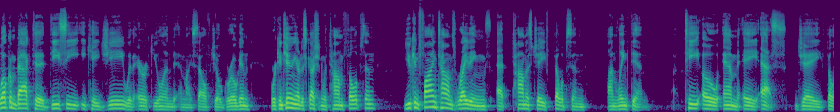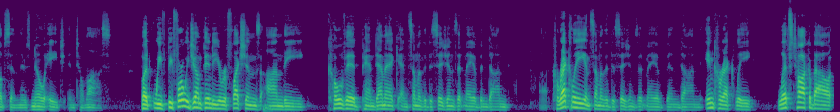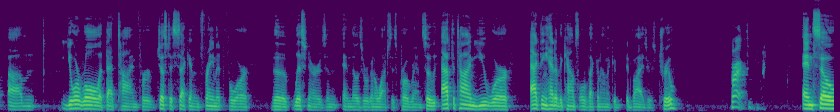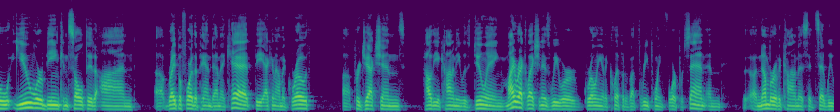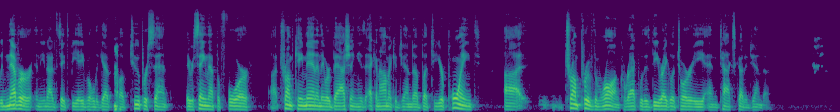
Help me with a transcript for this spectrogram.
Welcome back to DC EKG with Eric Ueland and myself, Joe Grogan. We're continuing our discussion with Tom Philipson. You can find Tom's writings at Tomas J. Philipson on LinkedIn. T O M A S J. Philipson. There's no H in Tomas. But we've before we jump into your reflections on the COVID pandemic and some of the decisions that may have been done uh, correctly and some of the decisions that may have been done incorrectly. Let's talk about um, your role at that time for just a second and frame it for the listeners and, and those who are going to watch this program. So, at the time, you were acting head of the Council of Economic Advisers, true? Correct. And so you were being consulted on, uh, right before the pandemic hit, the economic growth uh, projections, how the economy was doing. My recollection is we were growing at a clip of about 3.4%, and a number of economists had said we would never in the United States be able to get above 2%. They were saying that before uh, Trump came in and they were bashing his economic agenda. But to your point, uh, Trump proved them wrong, correct, with his deregulatory and tax cut agenda.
